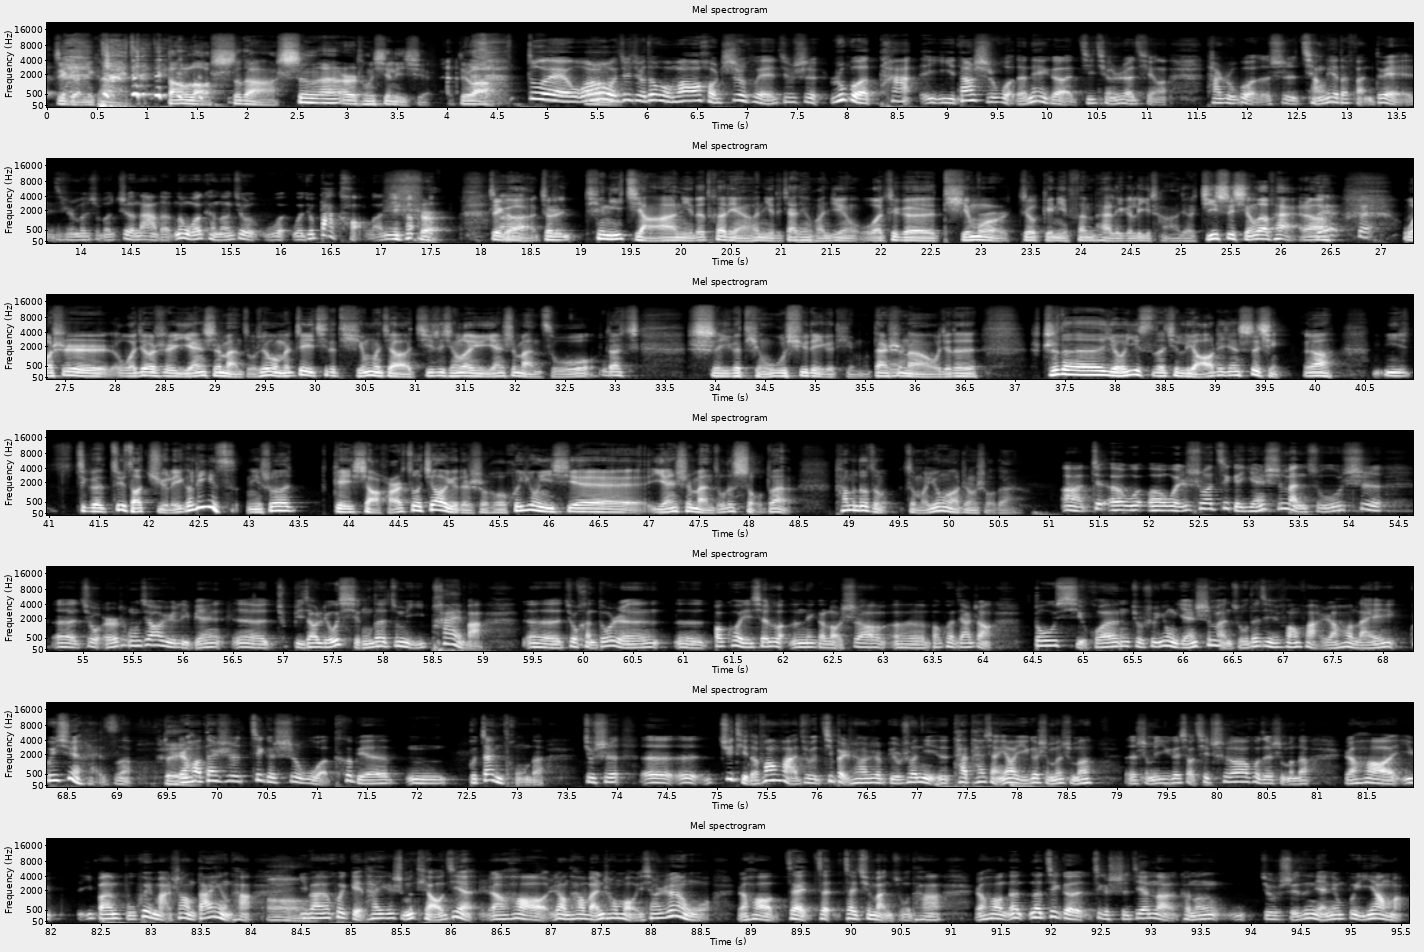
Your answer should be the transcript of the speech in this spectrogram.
这个你看，当老师的啊深谙儿童心理学，对吧？对，我嗯我就觉得我妈妈好智慧，就是如果她以当时我的那个激情热情，她如果是强烈的反对什么什么这那的，那我可能就我我就罢考了，你？是，这个嗯就是听你讲啊，你的特点和你的家庭环境，我这个题目就给你分派了一个立场，就是及时行乐派，是吧？对对，我是我就是延时满足，所以我们这一期的题目叫“及时行乐与延时满足”，这是一个挺务虚的一个题目，但是呢，我觉得值得有意思的去聊这件事情，对吧？你这个最早举了一个例子，你说给小孩做教育的时候会用一些延时满足的手段，他们都怎么怎么用啊？这种手段？啊，这呃，我呃，我是说这个延时满足是呃，就儿童教育里边呃，就比较流行的这么一派吧。呃，就很多人呃，包括一些老那个老师啊，呃，包括家长都喜欢就是用延时满足的这些方法，然后来规训孩子。对，然后，但是这个是我特别嗯不赞同的，就是呃呃具体的方法就基本上是，比如说你他他想要一个什么什么呃什么一个小汽车或者什么的，然后一一般不会马上答应他，啊，一般会给他一个什么条件，然后让他完成某一项任务，然后再再再去满足他。然后那那这个这个时间呢，可能就是随着年龄不一样嘛，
